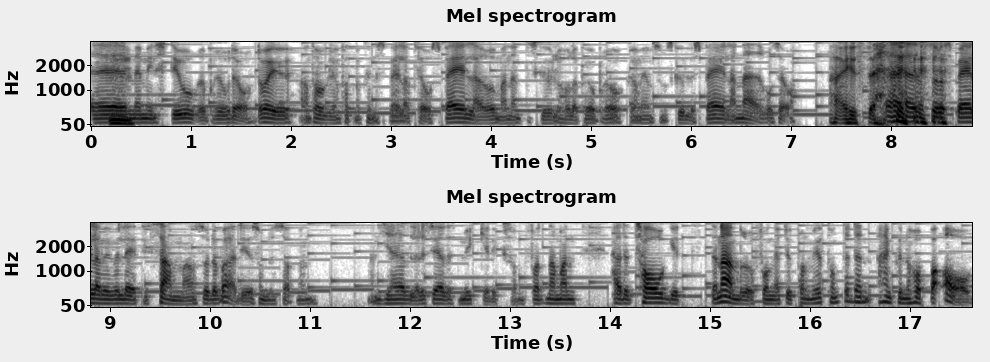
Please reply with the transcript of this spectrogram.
Eh, Mm. Med min storebror då. Det var ju antagligen för att man kunde spela två spelare och man inte skulle hålla på och bråka om vem som skulle spela när och så. Nej, just det. Eh, så då spelade vi väl det tillsammans och då var det ju som du sa att man, man jävlades jävligt mycket liksom. För att när man hade tagit den andra och fångat upp honom, jag tror inte den, han kunde hoppa av,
